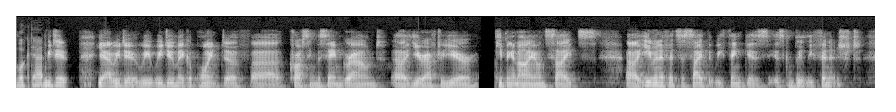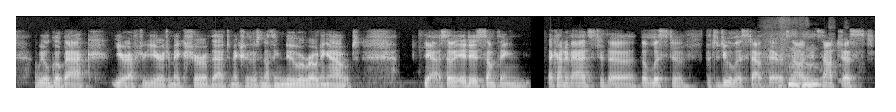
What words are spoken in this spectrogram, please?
looked at? We do, yeah, we do. We we do make a point of uh, crossing the same ground uh, year after year, keeping an eye on sites, uh, even if it's a site that we think is is completely finished. We'll go back year after year to make sure of that, to make sure there's nothing new eroding out. Yeah, so it is something that kind of adds to the the list of the to-do list out there. It's not it's not just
